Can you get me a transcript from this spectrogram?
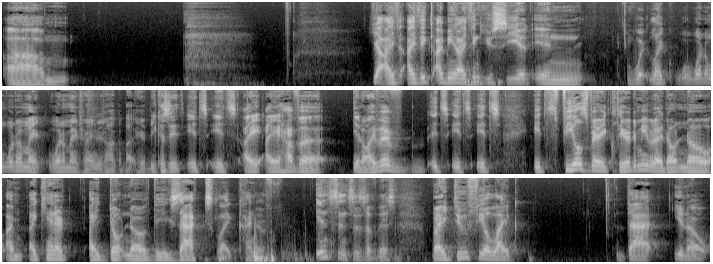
Um, yeah, I, I think. I mean, I think you see it in what, like what, what am I what am I trying to talk about here? Because it, it's it's I, I have a you know I've ever, it's it's it's it feels very clear to me, but I don't know I'm I can't I don't know the exact like kind of instances of this, but I do feel like that you know.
